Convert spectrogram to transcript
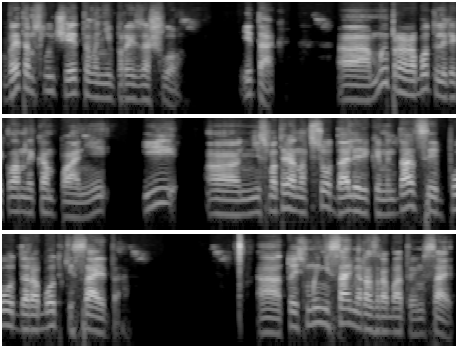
в этом случае этого не произошло. Итак, а, мы проработали рекламные кампании и, несмотря на все, дали рекомендации по доработке сайта. То есть мы не сами разрабатываем сайт.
